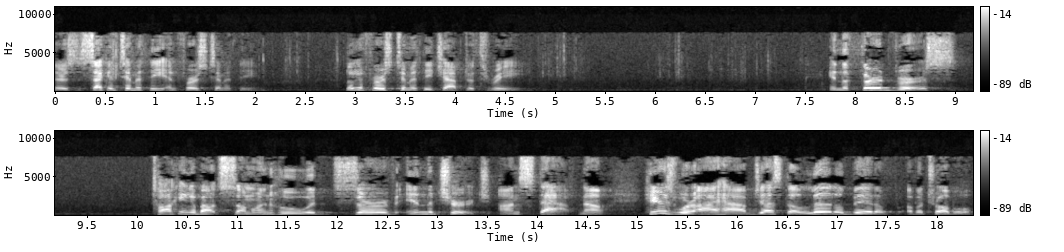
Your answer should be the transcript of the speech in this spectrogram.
There's 2 Timothy and 1 Timothy. Look at 1 Timothy chapter 3. In the third verse, talking about someone who would serve in the church on staff. Now, Here's where I have just a little bit of, of a trouble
